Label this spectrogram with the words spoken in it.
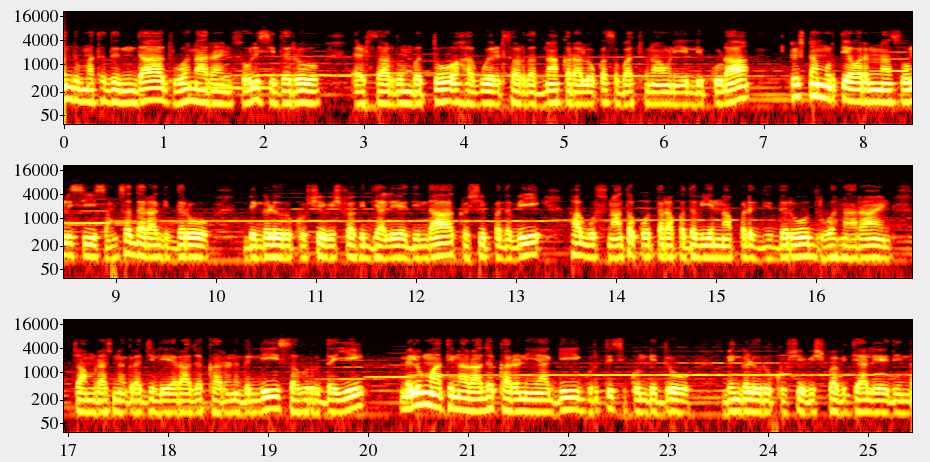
ಒಂದು ಮತದಿಂದ ಧ್ರುವನಾರಾಯಣ್ ಸೋಲಿಸಿದರು. ಎರಡ್ ಸಾವಿರದ ಒಂಬತ್ತು ಹಾಗೂ ಎರಡ್ ಸಾವಿರದ ಹದಿನಾಲ್ಕರ ಲೋಕಸಭಾ ಚುನಾವಣೆಯಲ್ಲಿ ಕೂಡ ಕೃಷ್ಣಮೂರ್ತಿ ಅವರನ್ನ ಸೋಲಿಸಿ ಸಂಸದರಾಗಿದ್ದರು. ಬೆಂಗಳೂರು ಕೃಷಿ ವಿಶ್ವವಿದ್ಯಾಲಯದಿಂದ ಕೃಷಿ ಪದವಿ ಹಾಗೂ ಸ್ನಾತಕೋತ್ತರ ಪದವಿಯನ್ನ ಪಡೆದಿದ್ದರು ಧ್ರುವನಾರಾಯಣ್. ಚಾಮರಾಜನಗರ ಜಿಲ್ಲೆಯ ರಾಜಕಾರಣದಲ್ಲಿ ಸಹೃದಯಿ, ಮೆಲುಮಾತಿನ ರಾಜಕಾರಣಿಯಾಗಿ ಗುರುತಿಸಿಕೊಂಡಿದ್ರು. ಬೆಂಗಳೂರು ಕೃಷಿ ವಿಶ್ವವಿದ್ಯಾಲಯದಿಂದ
